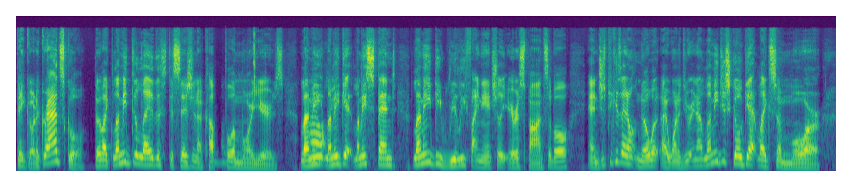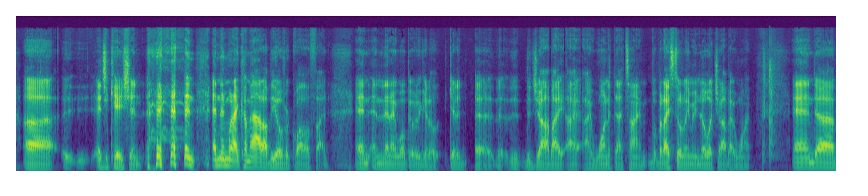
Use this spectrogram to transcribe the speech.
they go to grad school. They're like, "Let me delay this decision a couple of more years. Let me let me get let me spend let me be really financially irresponsible and just because I don't know what I want to do right now, let me just go get like some more uh, education, and and then when I come out, I'll be overqualified, and and then I won't be able to get a get a uh, the, the job I, I, I want at that time. But, but I still don't even know what job I want, and uh,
